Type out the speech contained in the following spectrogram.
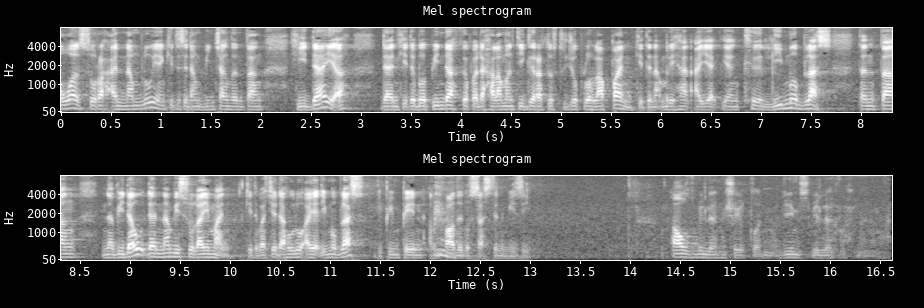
awal surah An-Naml yang kita sedang bincang tentang hidayah dan kita berpindah kepada halaman 378. Kita nak melihat ayat yang ke-15 tentang Nabi Daud dan Nabi Sulaiman. Kita baca dahulu ayat 15 dipimpin Al-Fadhil Ustaz Tirmizi. A'udzubillahi minasyaitonir rajim. Bismillahirrahmanirrahim.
